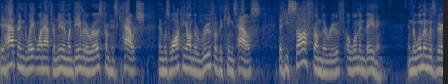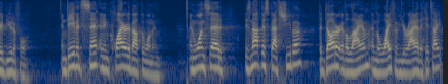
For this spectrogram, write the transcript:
It happened late one afternoon when David arose from his couch and was walking on the roof of the king's house that he saw from the roof a woman bathing, and the woman was very beautiful. And David sent and inquired about the woman. And one said, Is not this Bathsheba, the daughter of Eliam and the wife of Uriah the Hittite?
